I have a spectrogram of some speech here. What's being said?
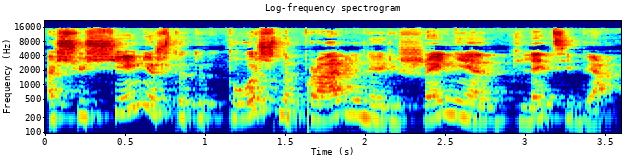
ощущения, что это точно правильное решение для тебя.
